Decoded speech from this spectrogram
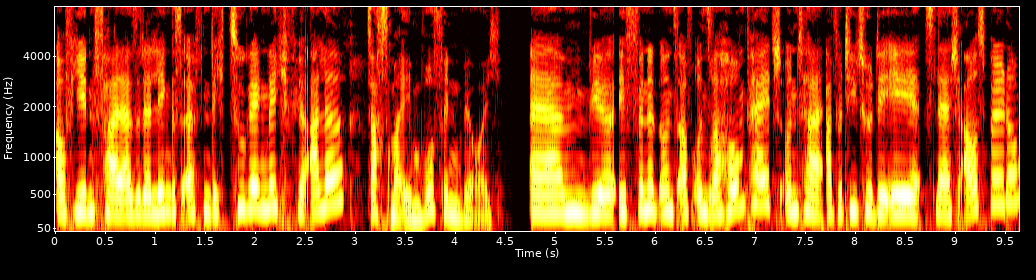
Auf jeden Fall. Also der Link ist öffentlich zugänglich für alle. Sag's mal eben, wo finden wir euch? Ähm, wir, ihr findet uns auf unserer Homepage unter appetito.de slash Ausbildung.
